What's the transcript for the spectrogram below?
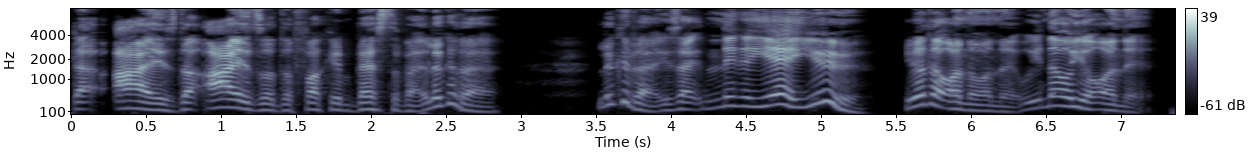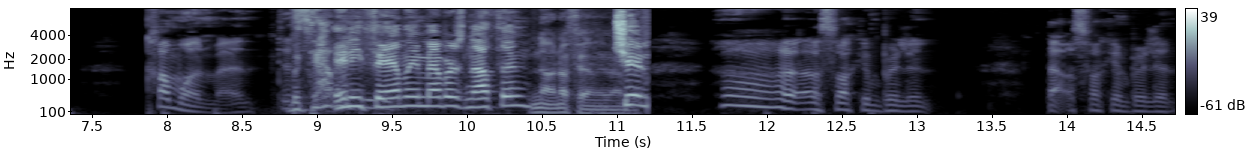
That eyes, the eyes are the fucking best about it. Look at that. Look at that. He's like, nigga, yeah, you. You're the one on it. We know you're on it. Come on, man. But that Any family members? Nothing. No, no family. member. Chin, Oh, that was fucking brilliant. That was fucking brilliant.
